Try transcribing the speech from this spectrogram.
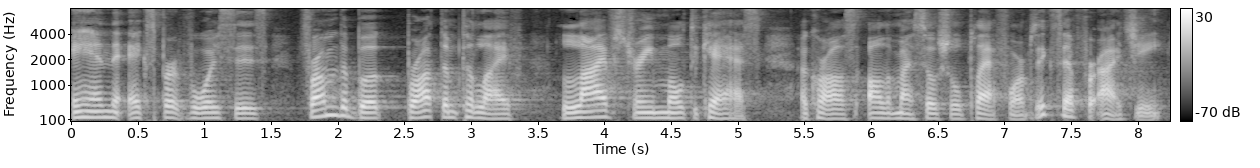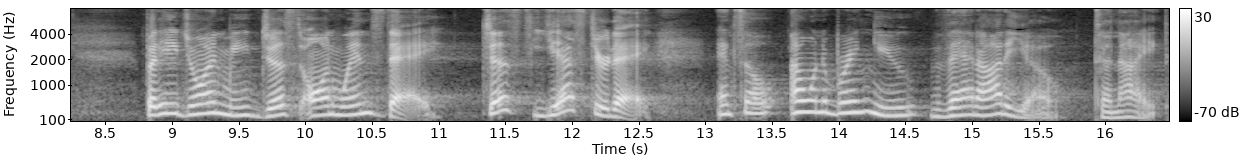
and the expert voices from the book, brought them to life, live stream multicast across all of my social platforms except for IG. But he joined me just on Wednesday, just yesterday. And so I want to bring you that audio tonight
